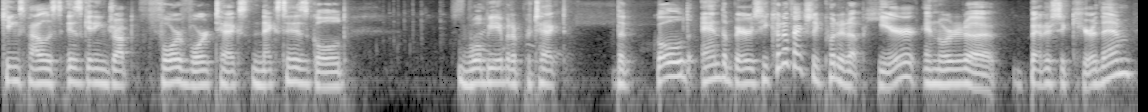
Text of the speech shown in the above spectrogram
King's Palace is getting dropped for VortiX next to his gold. We'll be able to protect the gold and the berries. He could have actually put it up here in order to better secure them.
